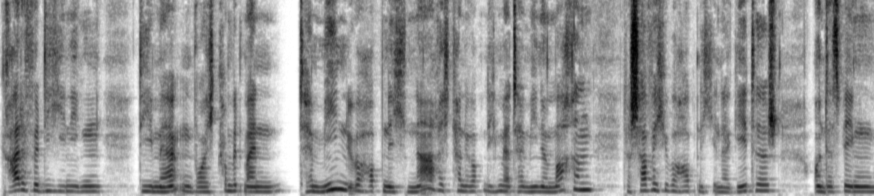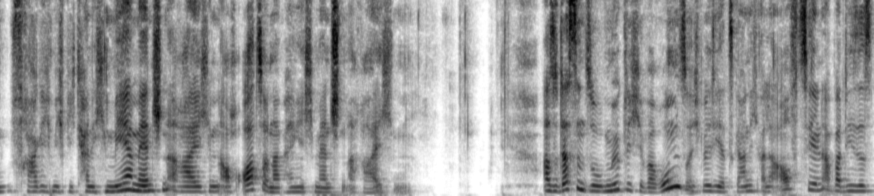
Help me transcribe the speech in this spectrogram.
gerade für diejenigen, die merken, boah, ich komme mit meinen Terminen überhaupt nicht nach, ich kann überhaupt nicht mehr Termine machen, das schaffe ich überhaupt nicht energetisch und deswegen frage ich mich, wie kann ich mehr Menschen erreichen, auch ortsunabhängig Menschen erreichen. Also das sind so mögliche Warums. Ich will die jetzt gar nicht alle aufzählen, aber dieses,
